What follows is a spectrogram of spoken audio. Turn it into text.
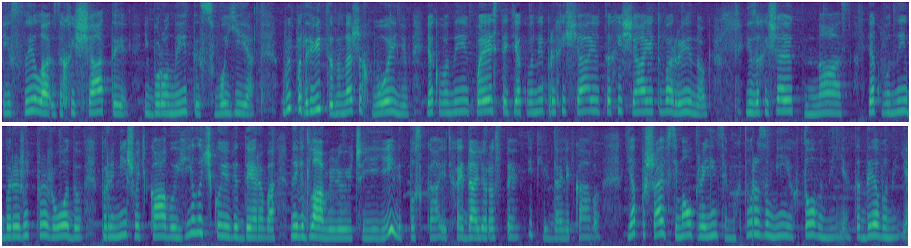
і сила захищати і боронити своє. Ви подивіться на наших воїнів, як вони пестять, як вони прихищають, захищають тваринок і захищають нас, як вони бережуть природу, перемішують каву гілочкою від дерева, не відламлюючи її, відпускають, хай далі росте і п'ють далі каву. Я пишаю всіма українцями, хто розуміє, хто вони є та де вони є.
